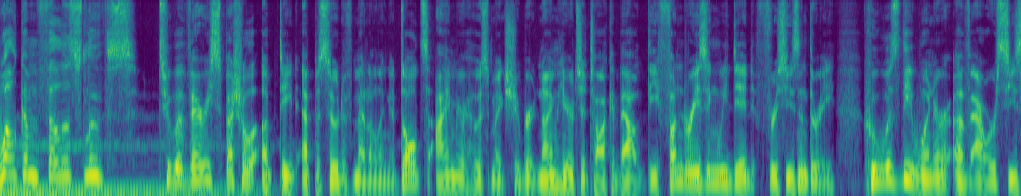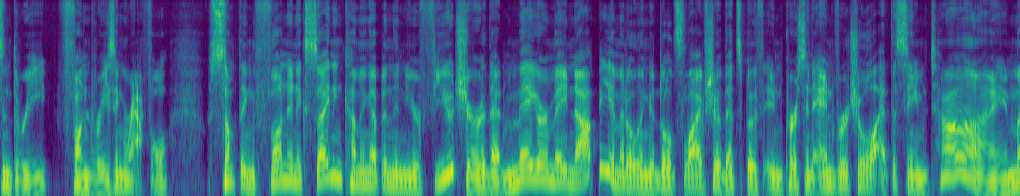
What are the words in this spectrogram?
Welcome, fellow sleuths, to a very special update episode of Meddling Adults. I'm your host, Mike Schubert, and I'm here to talk about the fundraising we did for season three, who was the winner of our season three fundraising raffle, something fun and exciting coming up in the near future that may or may not be a Meddling Adults live show that's both in person and virtual at the same time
